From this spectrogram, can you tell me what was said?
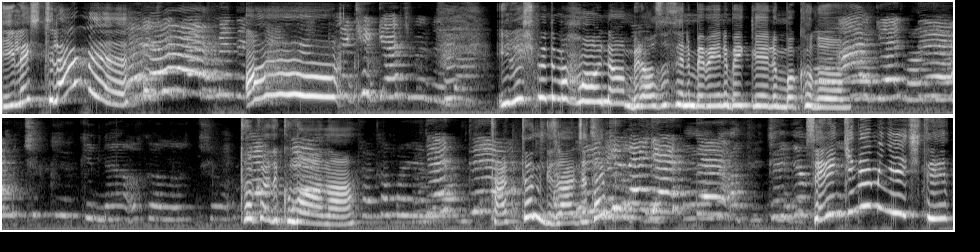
İyileştiler mi? Aa. Aa. İyileşmedi mi hala? Biraz da senin bebeğini bekleyelim bakalım. Tak hadi kulağına. Taktın güzelce tak. Seninki de mi geçti?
